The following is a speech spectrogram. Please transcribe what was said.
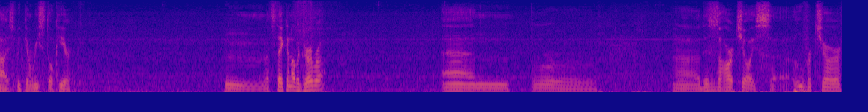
Nice, we can restock here. Hmm, let's take another Gerbera. And uh, this is a hard choice. Uh, overture.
